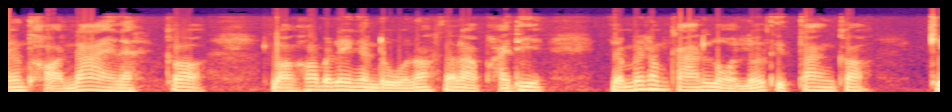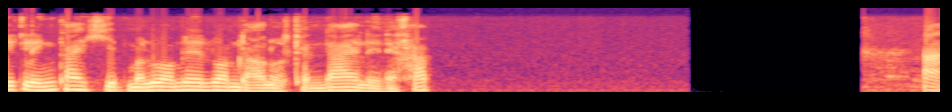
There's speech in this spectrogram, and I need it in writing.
ยังถอนได้นะก็ลองเข้ามาเล่นกันดูเนาะสำหรับใครที่ยังไม่ทำการโหลดหรือติดตั้งก็คลิกลิงก์ใต้คลิปมาร่วมเล่นร่วมดาวน์โหลดกันได้เลยนะครับอะ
